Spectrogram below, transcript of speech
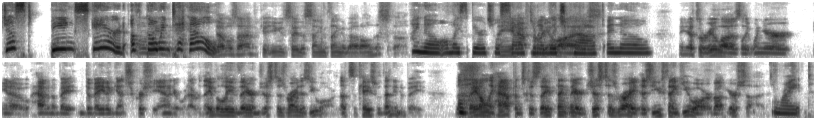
Just being scared of Well, going mean, to hell. Devil's advocate, you could say the same thing about all this stuff. I know all my spiritual And stuff, my realize- witchcraft. I know. And you have to realize, like, when you're, you know, having a ba- debate against Christianity or whatever, they believe they are just as right as you are. That's the case with any debate. The Ugh. debate only happens because they think they're just as right as you think you are about your side. Right.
